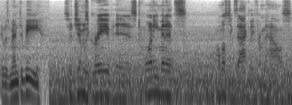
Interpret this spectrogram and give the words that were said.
It was meant to be. So Jim's grave is 20 minutes, almost exactly from the house.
